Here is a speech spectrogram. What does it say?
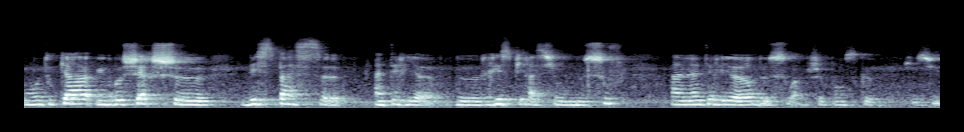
ou en tout cas une recherche d'espace intérieur, de respiration, de souffle à l'intérieur de soi. Je pense que je suis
